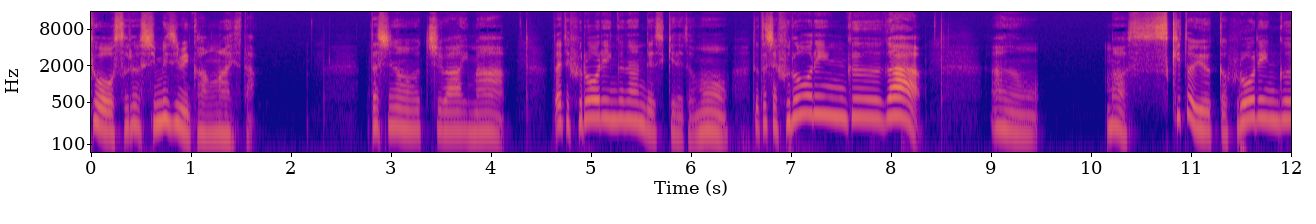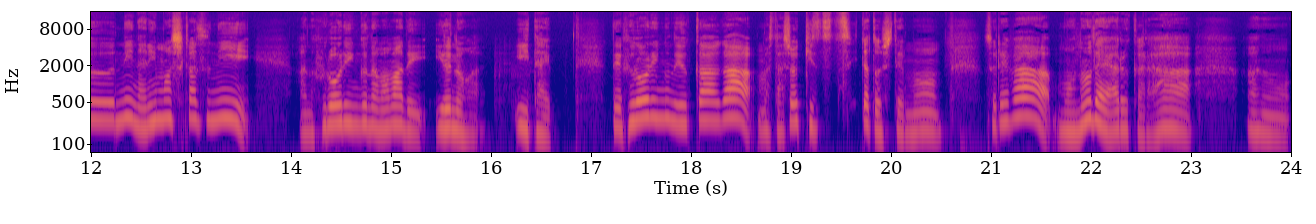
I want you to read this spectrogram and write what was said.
今日それをしみじみ考えてた。私の家は今だいたいフローリングなんですけれども私はフローリングがあのまあ好きというかフローリングに何も敷かずにあのフローリングのままでいるのがいいタイプ。でフローリングの床が、まあ、多少傷ついたとしてもそれは物であるからあの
